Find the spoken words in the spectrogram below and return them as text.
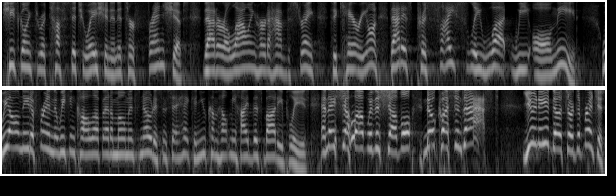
she's going through a tough situation and it's her friendships that are allowing her to have the strength to carry on, that is precisely what we all need. We all need a friend that we can call up at a moment's notice and say, hey, can you come help me hide this body, please? And they show up with a shovel, no questions asked. You need those sorts of friendships.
